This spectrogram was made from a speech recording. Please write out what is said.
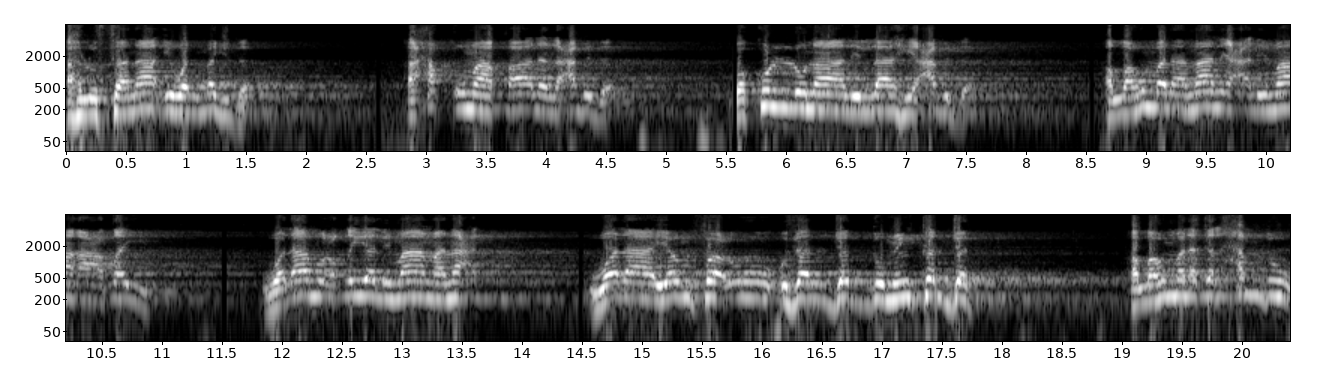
أهل الثناء والمجد. أحق ما قال العبد. وكلنا لله عبد. اللهم لا مانع لما أعطيت ولا معطي لما منعت ولا ينفع ذا الجد منك الجد. اللهم لك الحمد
